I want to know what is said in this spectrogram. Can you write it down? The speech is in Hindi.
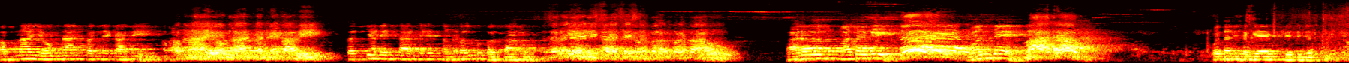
अपना योगदान करने का भी सत्य निष्ठा से संकल्प करता हूँ भारत माता की વંદે પોતાની જગ્યાએ બેસી જશે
